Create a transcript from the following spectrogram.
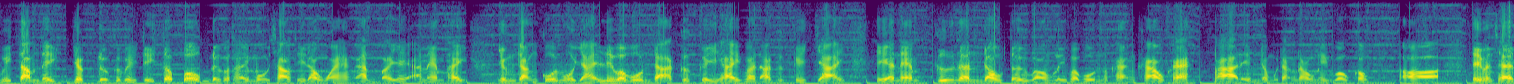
quyết tâm để giật được cái vị trí top 4 để có thể mùa sau thi đấu ngoại hạng Anh. Bởi vậy anh em thấy những trận cuối mùa giải Liverpool đá cực kỳ hay và đá cực kỳ trái. Thì anh em cứ nên đầu tư vào Liverpool nó khang khao khát 3 điểm trong cái trận đấu này vô cùng. Đó. Thì mình sẽ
